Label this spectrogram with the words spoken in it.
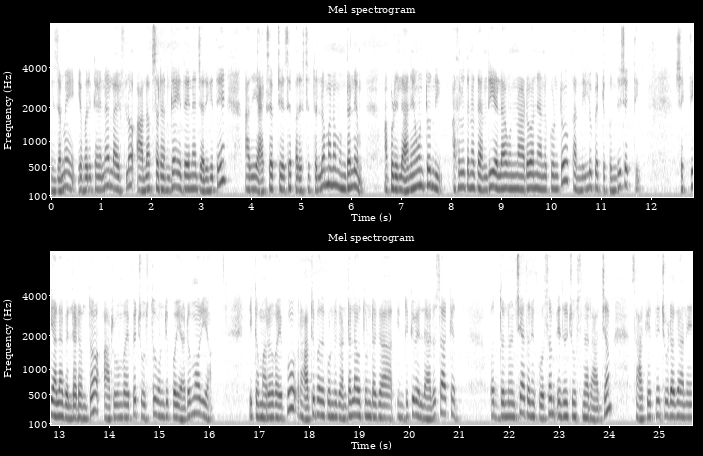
నిజమే ఎవరికైనా లైఫ్లో ఆల్ ఆఫ్ సడన్గా ఏదైనా జరిగితే అది యాక్సెప్ట్ చేసే పరిస్థితుల్లో మనం ఉండలేం. అప్పుడు ఇలానే ఉంటుంది. అసలు తన తండ్రి ఎలా ఉన్నాడో అని అనుకుంటూ కన్నీళ్ళు పెట్టుకుంది శక్తి. శక్తి అలా వెళ్ళడంతో ఆ రూమ్ వైపే చూస్తూ ఉండిపోయాడు మౌర్య. ఇక మరోవైపు రాత్రి పదకొండు గంటలు అవుతుండగా ఇంటికి వెళ్ళాడు సాకేత్. పొద్దున్నుంచి అతని కోసం ఎదురు చూసిన రాజ్యం సాకేత్ని చూడగానే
